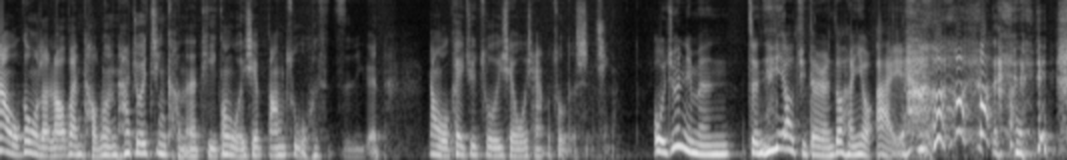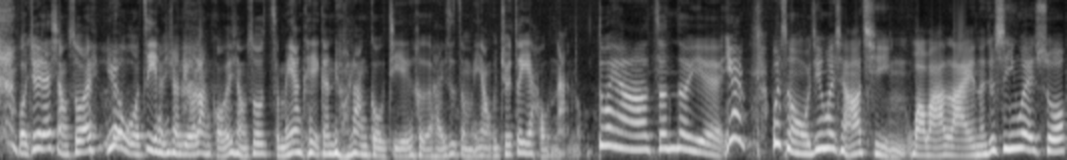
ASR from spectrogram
那我跟我的老板讨论，他就会尽可能提供我一些帮助或是资源，让我可以去做一些我想要做的事情。我觉得你们整间药局的人都很有爱呀。对，我就在想说，哎，因为我自己很喜欢流浪狗，我就想说，怎么样可以跟流浪狗结合，还是怎么样？我觉得这也好难哦。对啊，真的耶！因为为什么我今天会想要请娃娃来呢？就是因为说，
